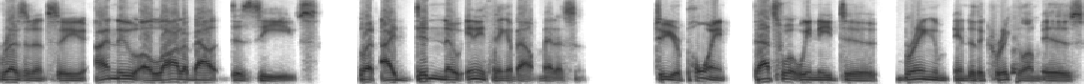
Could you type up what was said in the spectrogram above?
residency, I knew a lot about disease, but I didn't know anything about medicine. To your point, that's what we need to bring into the curriculum is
